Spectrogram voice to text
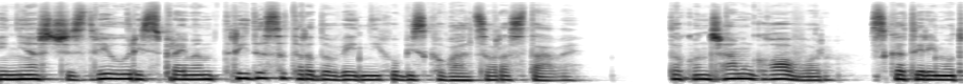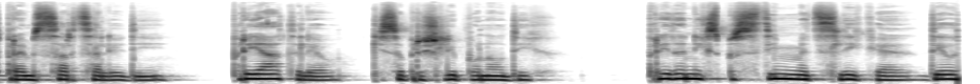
in jaz čez dve uri sprejmem 30 radovednih obiskovalcev razstave. Dokončam govor, s katerim odprem srca ljudi, prijateljev, ki so prišli po navdih. Preden jih spustim med slike, del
